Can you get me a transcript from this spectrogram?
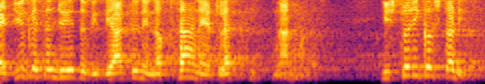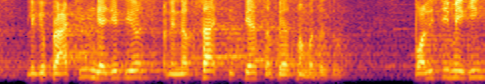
એજ્યુકેશન જોઈએ તો વિદ્યાર્થીઓને નકશા અને એટલાસથી જ્ઞાન મળે છે. હિસ્ટોરિકલ સ્ટડી એટલે કે પ્રાચીન ગેજેટિયર્સ અને નકશા ઇતિહાસ અભ્યાસમાં મદદરૂપ. પોલિસી મેકિંગ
